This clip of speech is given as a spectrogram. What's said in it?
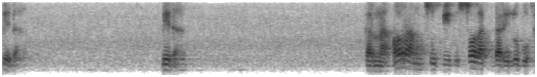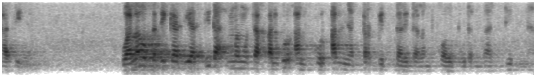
Beda. Beda. Karena orang sufi itu sholat dari lubuk hatinya. Walau ketika dia tidak mengucapkan Quran, Qurannya terbit dari dalam kolbu dan batinnya.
